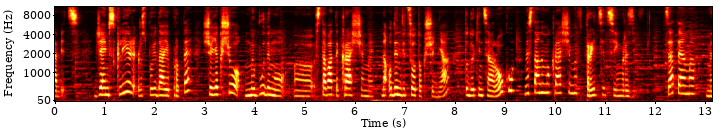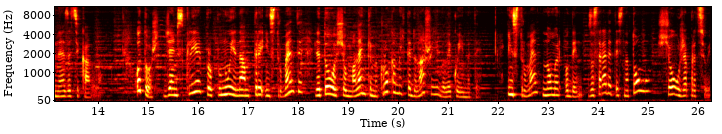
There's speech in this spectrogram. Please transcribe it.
Habits Джеймс Клір розповідає про те, що якщо ми будемо е, ставати кращими на 1% щодня, то до кінця року ми станемо кращими в 37 разів. Ця тема мене зацікавила. Отож, Джеймс Клір пропонує нам три інструменти для того, щоб маленькими кроками йти до нашої великої мети. Інструмент номер один зосередитись на тому, що вже працює.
